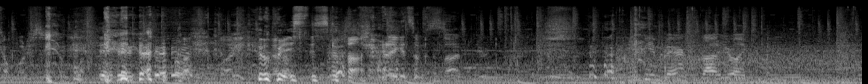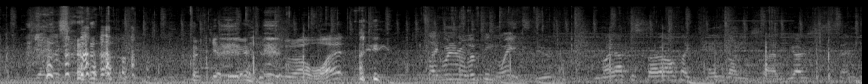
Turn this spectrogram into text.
Come on, Who is this guy? Trying to get some sun, dude. You'd be embarrassed about it. you're like. Get this. Get me about what? It's like when you're lifting weights, dude. You might have to start out with like tens on each side. You gotta just send it.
